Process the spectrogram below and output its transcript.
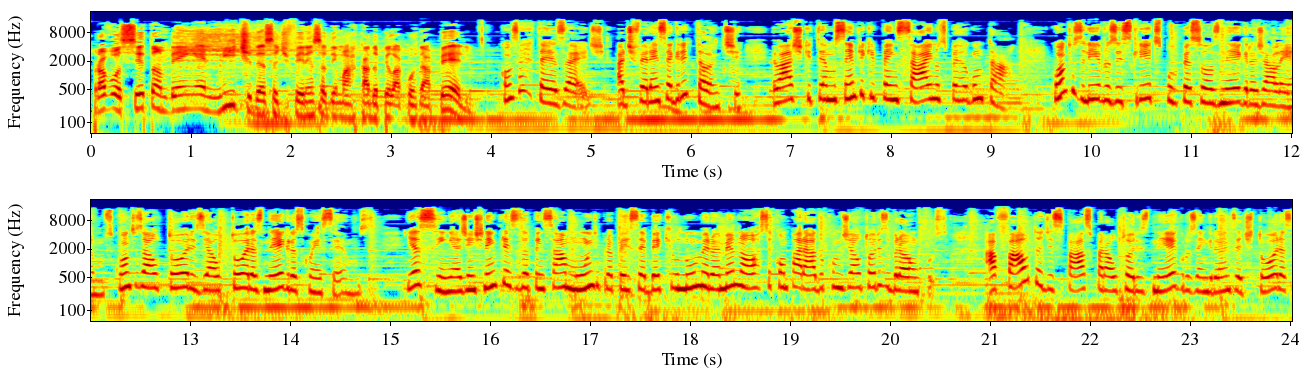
Para você também é nítida essa diferença demarcada pela cor da pele? Com certeza, Ed. A diferença é gritante. Eu acho que temos sempre que pensar e nos perguntar: quantos livros escritos por pessoas negras já lemos? Quantos autores e autoras negras conhecemos? E assim, a gente nem precisa pensar muito para perceber que o número é menor se comparado com os de autores brancos. A falta de espaço para autores negros em grandes editoras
